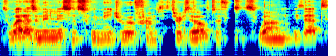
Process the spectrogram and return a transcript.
So what are the main lessons we may draw from this result? The first one is that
